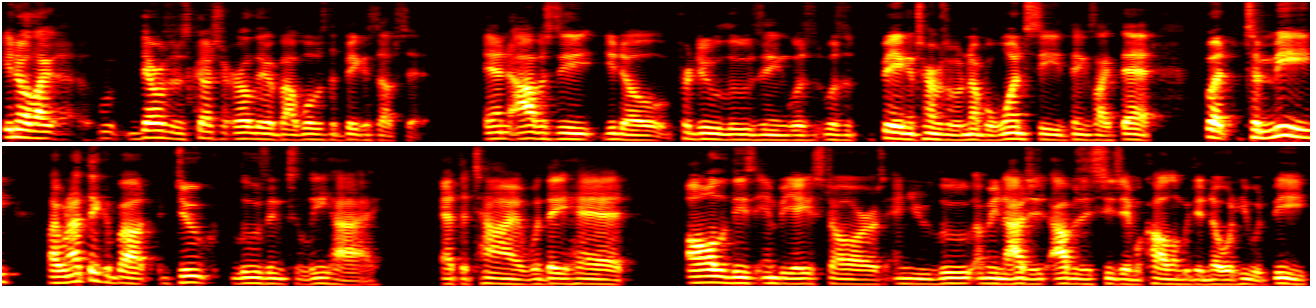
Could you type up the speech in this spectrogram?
you know, like there was a discussion earlier about what was the biggest upset, and obviously, you know, Purdue losing was was big in terms of a number one seed, things like that. But to me, like when I think about Duke losing to Lehigh at the time when they had all of these NBA stars and you lose. I mean, I just, obviously CJ McCollum, we didn't know what he would be,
